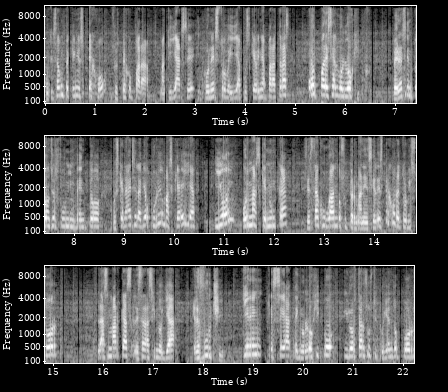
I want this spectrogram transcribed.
utilizaba un pequeño espejo, su espejo para maquillarse y con esto veía pues que venía para atrás. Hoy parece algo lógico, pero ese entonces fue un invento pues que nadie se le había ocurrido más que a ella. Y hoy, hoy más que nunca, se están jugando su permanencia. El espejo retrovisor, las marcas le están haciendo ya el fuchi. quieren que sea tecnológico y lo están sustituyendo por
